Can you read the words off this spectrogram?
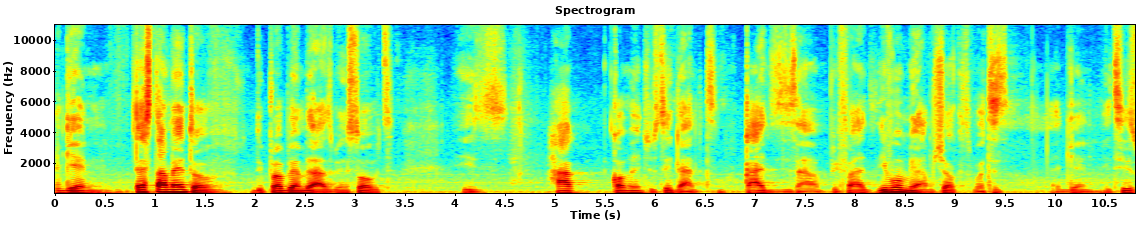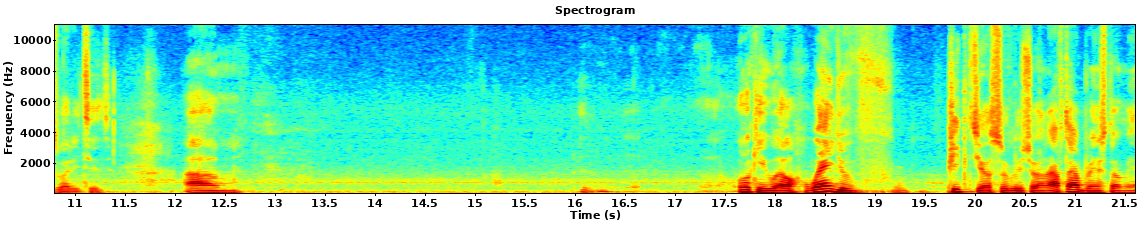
again, testament of the problem that has been solved is her coming to say that cards are preferred. Even me, I'm shocked, but again, it is what it is. Um, okay, well, when you've picked your solution, after brainstorming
